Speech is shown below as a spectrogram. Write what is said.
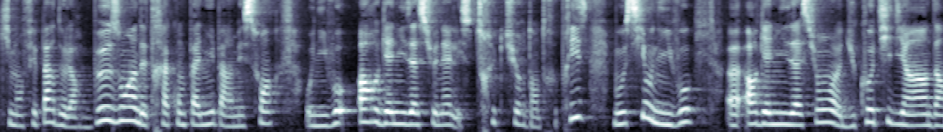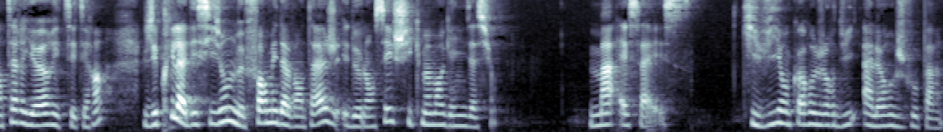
qui m'ont fait part de leur besoin d'être accompagnés par mes soins au niveau organisationnel et structure d'entreprise, mais aussi au niveau euh, organisation euh, du quotidien, d'intérieur, etc. J'ai pris la décision de me former davantage et de lancer Chic Mom Organisation, ma SAS qui vit encore aujourd'hui à l'heure où je vous parle.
